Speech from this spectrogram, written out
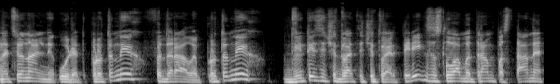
національний уряд проти них, федерали проти них. 2024 рік, за словами Трампа, стане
